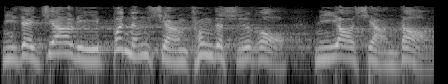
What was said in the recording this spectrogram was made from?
你在家里不能想通的时候，你要想到。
